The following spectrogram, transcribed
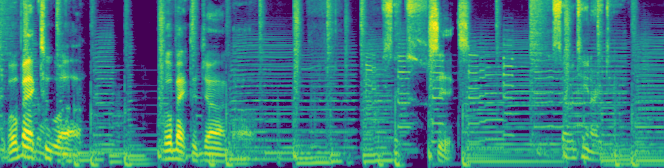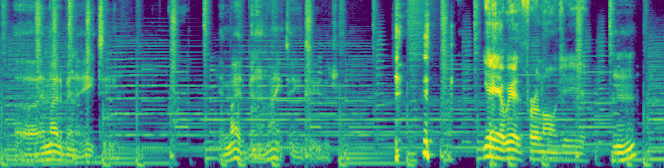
So go back to uh go back to John uh, Six, six. 17 or 18. Uh it might have been an 18. It might have been a 19 to you. Yeah, yeah, we had the furlongs. Yeah, yeah. Mm-hmm.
